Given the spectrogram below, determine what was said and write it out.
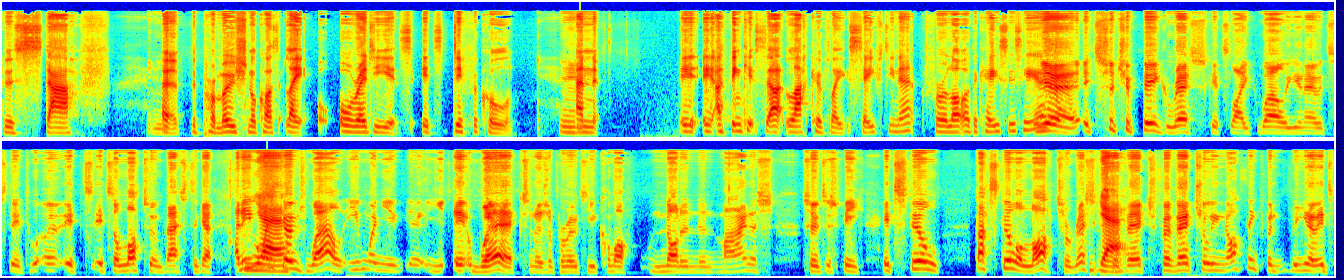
the staff, Mm. uh, the promotional costs. Like already, it's it's difficult, Mm. and it, it, I think it's that lack of like safety net for a lot of the cases here. yeah, it's such a big risk. It's like, well, you know, it's it, it's it's a lot to invest to get, and even Yeah. when it goes well, even when you it, it works, and as a promoter you come off not in the minus, so to speak, it's still that's still a lot to risk Yeah. for, virt- for virtually nothing. For you know, it's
